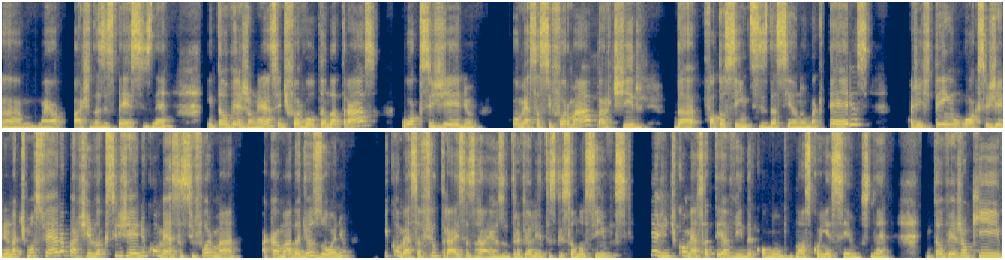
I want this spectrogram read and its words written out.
à maior parte das espécies, né? Então vejam, né? Se a gente for voltando atrás, o oxigênio começa a se formar a partir da fotossíntese das cianobactérias a gente tem o oxigênio na atmosfera, a partir do oxigênio começa a se formar a camada de ozônio e começa a filtrar esses raios ultravioletas que são nocivos e a gente começa a ter a vida como nós conhecemos, né? Então vejam que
